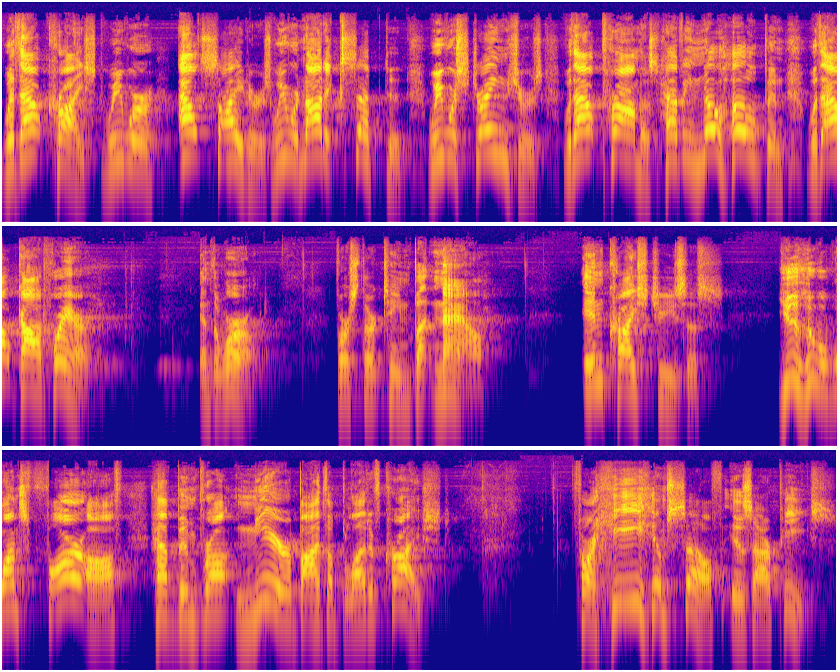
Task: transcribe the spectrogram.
without Christ. We were outsiders. We were not accepted. We were strangers, without promise, having no hope, and without God where? In the world. Verse 13, but now, in Christ Jesus, you who were once far off have been brought near by the blood of Christ. For he himself is our peace,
